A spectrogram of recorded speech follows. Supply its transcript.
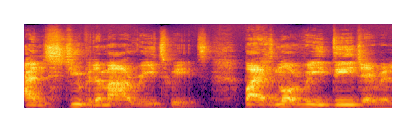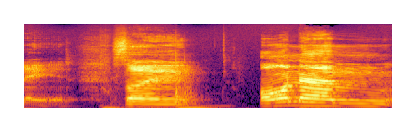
and stupid amount of retweets, but it's not really DJ related. So on um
